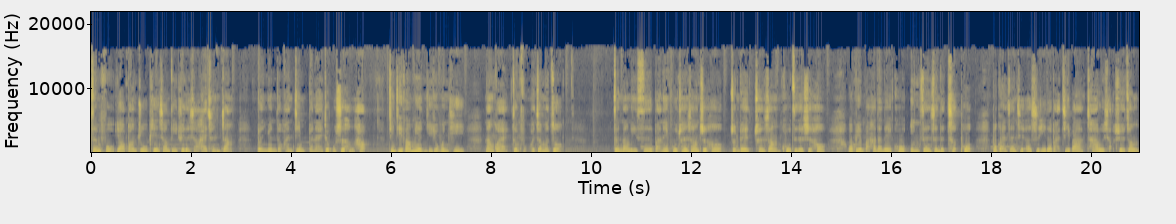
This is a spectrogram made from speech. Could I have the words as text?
政府要帮助偏乡地区的小孩成长。本院的环境本来就不是很好，经济方面也有问题，难怪政府会这么做。正当丽丝把内裤穿上之后，准备穿上裤子的时候，我便把她的内裤硬生生的扯破，不管三七二十一的把鸡巴插入小穴中。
